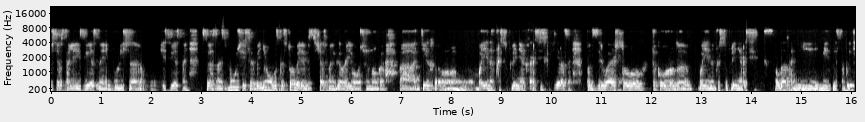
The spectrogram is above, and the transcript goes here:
всем стали известны и публично известны, связанные с Бучей, с Ирбенем, с Гастомелем. Сейчас мы говорим очень много о тех военных преступлениях Российской Федерации, подозревая, что такого рода военные преступления российских солдат, они имеют место быть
